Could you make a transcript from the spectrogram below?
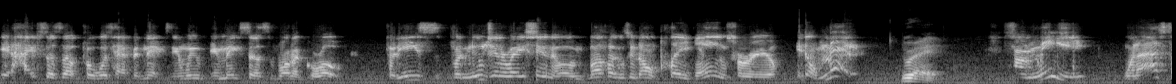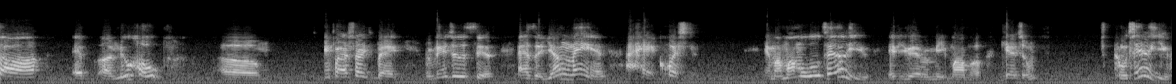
it hypes us up for what's happened next, and we it makes us want to grow. For these, for new generation or motherfuckers who don't play games for real, it don't matter. right. For me, when I saw a, a New Hope, um, Empire Strikes Back, Revenge of the Sith, as a young man, I had questions, and my mama will tell you if you ever meet Mama Ketchum. I will tell you,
